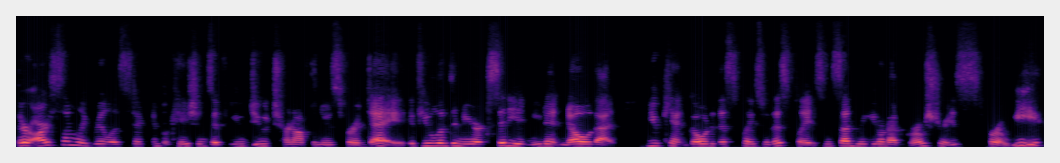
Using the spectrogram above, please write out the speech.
there are some like realistic implications if you do turn off the news for a day. If you lived in new york city and you didn't know that you can't go to this place or this place and suddenly you don't have groceries for a week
